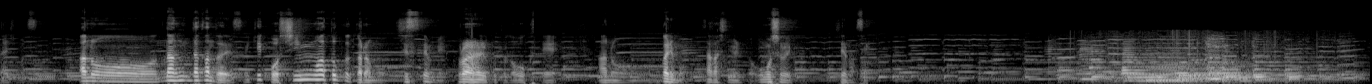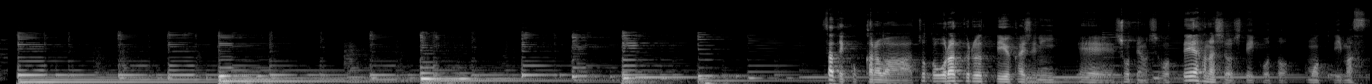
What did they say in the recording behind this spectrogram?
たりします。あのー、なんだかんだですね、結構神話とかからもシステム名取られることが多くて、あのー、他にも探してみると面白いかもしれません。さて、ここからは、ちょっとオラクルっていう会社に、えー、焦点を絞って話をしていこうと思っています。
